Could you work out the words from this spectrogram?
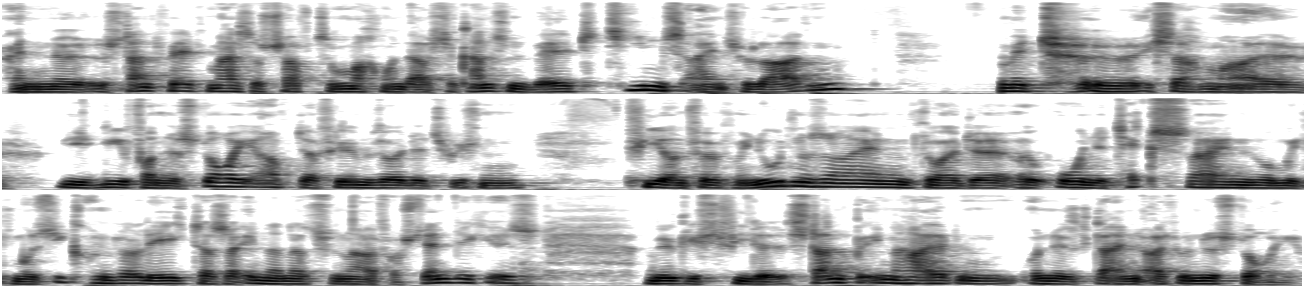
eine Standweltmeisterschaft zu machen und aus der ganzen Welt Teams einzuladen. Mit, äh, ich sag mal, die liefern eine Story ab. Der Film sollte zwischen vier und fünf Minuten sein, sollte äh, ohne Text sein, nur mit Musik unterlegt, dass er international verständlich ist möglichst viel Stand beinhalten und eine kleine, also eine Story.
